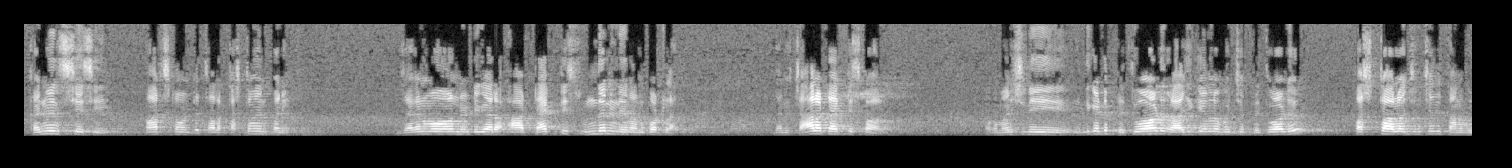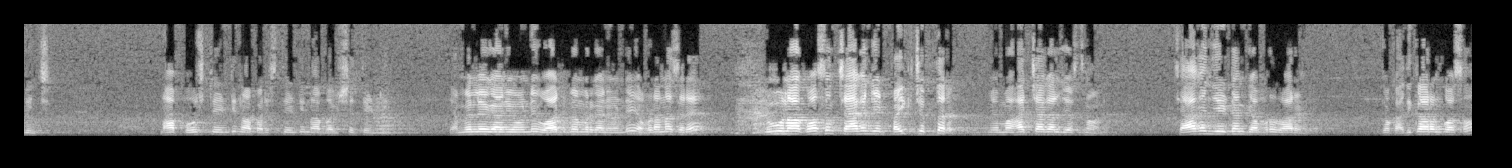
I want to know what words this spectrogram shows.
కన్విన్స్ చేసి మార్చడం అంటే చాలా కష్టమైన పని. జగన్మోహన్ రెడ్డి గారు ఆ టాక్టిస్ ఉందని నేను అనుకోవట్లే దానికి చాలా టాక్టిస్ కావాలి. ఒక మనిషిని ఎందుకంటే ప్రతివాడు రాజకీయంలోకి వచ్చే ప్రతివాడు ఫస్ట్ ఆలోచించేది తన గురించి. నా పోస్ట్ ఏంటి నా పరిస్థితి ఏంటి నా భవిష్యత్తు ఏంటి? ఎమ్మెల్యే కానివ్వండి వార్డు మెంబర్ కానివ్వండి ఎవడన్నా సరే నువ్వు నా కోసం త్యాగం చేయండి. పైకి చెప్తారు. మేము మహాత్యాగాలు చేస్తున్నామని. త్యాగం చేయడానికి ఎవరు రారండి. ఇది ఒక అధికారం కోసం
